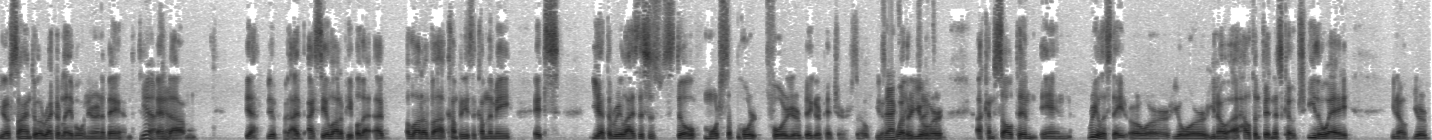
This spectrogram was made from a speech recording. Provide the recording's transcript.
you know signed to a record label when you're in a band. Yeah, and yeah. um, yeah, yep, I, I see a lot of people that I, a lot of uh, companies that come to me. It's you have to realize this is still more support for your bigger picture. So you know, Exactly, whether you're exactly. a consultant in real estate or you're you know a health and fitness coach, either way, you know your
